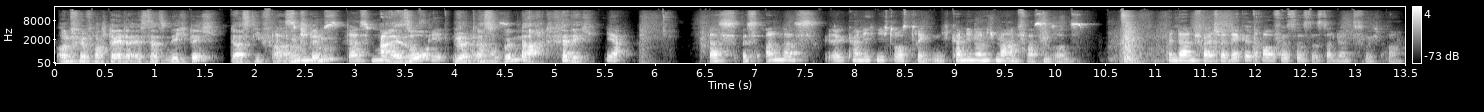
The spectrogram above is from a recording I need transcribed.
Und für Frau Stelter ist das wichtig, dass die Farben das stimmen. muss, das muss. Also das wird das so gemacht. Fertig. Ja. Das ist anders, äh, kann ich nicht draus trinken. Ich kann die noch nicht mal anfassen sonst. Wenn da ein falscher Deckel drauf ist, das ist dann ganz furchtbar.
